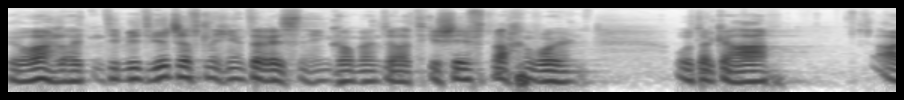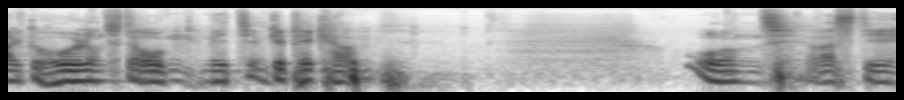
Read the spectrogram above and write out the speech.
ja, Leuten, die mit wirtschaftlichen Interessen hinkommen, dort Geschäft machen wollen oder gar Alkohol und Drogen mit im Gepäck haben. Und was die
